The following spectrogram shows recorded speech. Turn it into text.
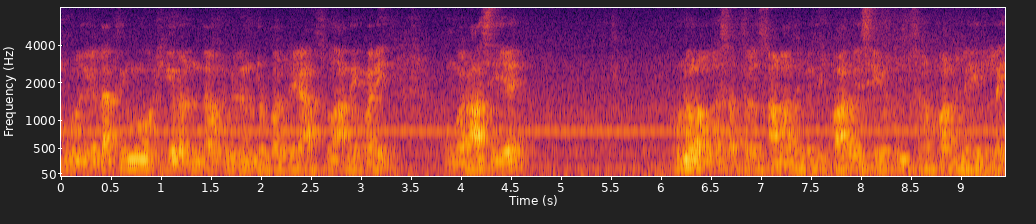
உங்களுக்கு எல்லாத்துக்குமே ஒரு ஹீரோ இருந்தால் ஒரு வில்லன் இருப்பார் இல்லையா? ஸோ அதே மாதிரி உங்கள் ராசியை ருணரோக சத்திர ஸ்தானாதிபதி பார்வை செய்வதும் சிறப்பான நிலை இல்லை.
